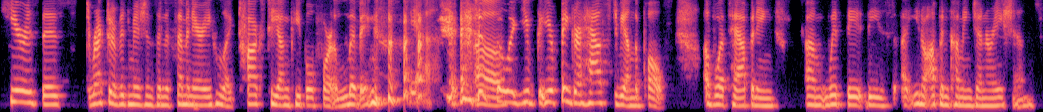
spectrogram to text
here is this director of admissions in a seminary who like talks to young people for a living. Yeah. oh. So like you your finger has to be on the pulse of what's happening um, with the, these, uh, you know, up and coming generations.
